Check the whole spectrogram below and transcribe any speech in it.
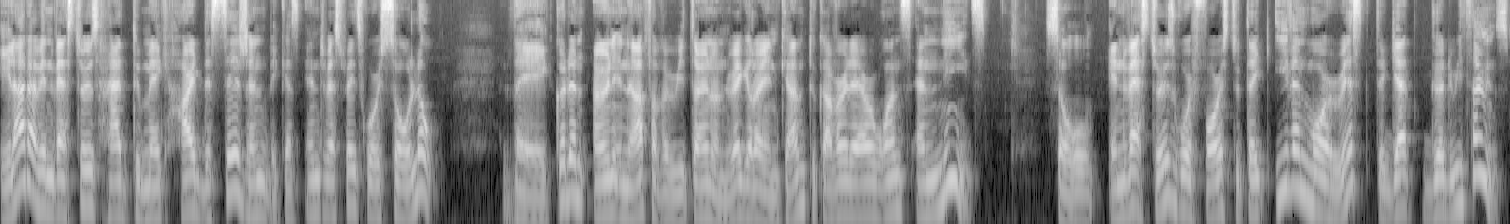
a lot of investors had to make hard decisions because interest rates were so low. They couldn't earn enough of a return on regular income to cover their wants and needs. So investors were forced to take even more risk to get good returns.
